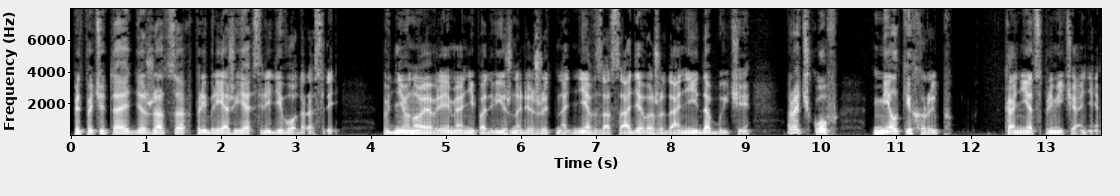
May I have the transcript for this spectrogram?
предпочитает держаться в прибрежье среди водорослей. В дневное время неподвижно лежит на дне в засаде в ожидании добычи, рачков, мелких рыб. Конец примечания.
